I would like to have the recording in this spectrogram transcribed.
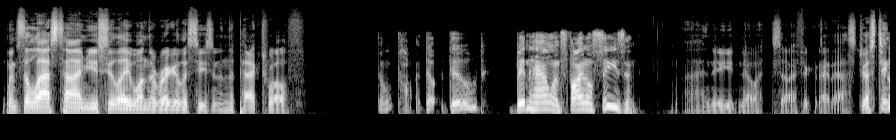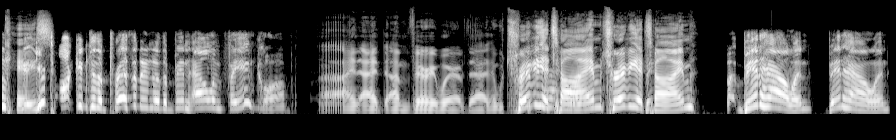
When's the last time UCLA won the regular season in the Pac-12? Don't talk, don't, dude. Ben Howland's final season. I knew you'd know it, so I figured I'd ask just in case. You're talking to the president of the Ben Howland fan club. I, I, I'm very aware of that. Trivia time. Trivia time. But Ben Howland, Ben Howland,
